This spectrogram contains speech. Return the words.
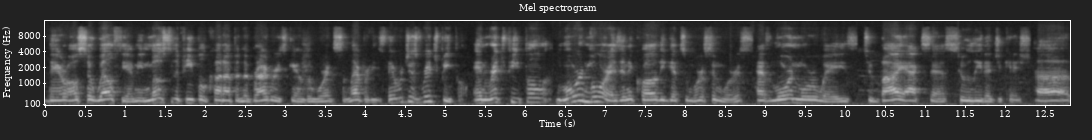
they are also wealthy. I mean, most of the people caught up in the bribery scandal weren't celebrities; they were just rich people. And rich people, more and more, as inequality gets worse and worse, have more and more ways to buy access to elite education. Uh,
